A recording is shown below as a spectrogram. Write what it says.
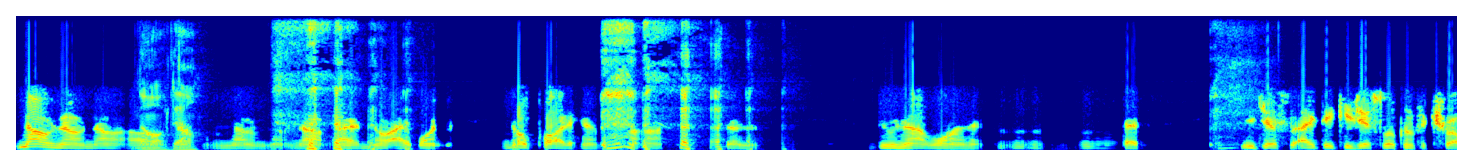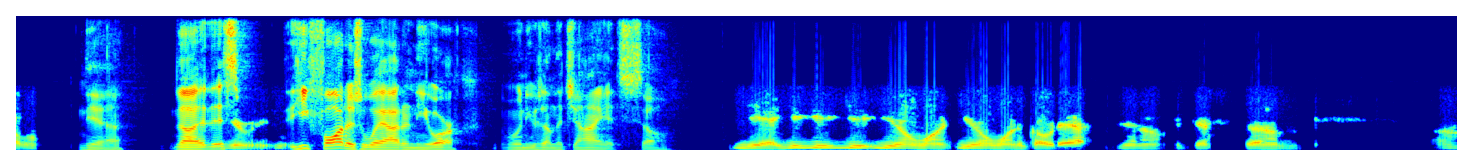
No, no, no, oh, No, no, no, no, no. I, no, I want no part of him. Uh-uh. Do not want it. That's you just. I think you're just looking for trouble. yeah, no, this, he fought his way out of New York when he was on the Giants. So yeah, you, you, you, you don't want you don't want to go there. You know, it just um, uh,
